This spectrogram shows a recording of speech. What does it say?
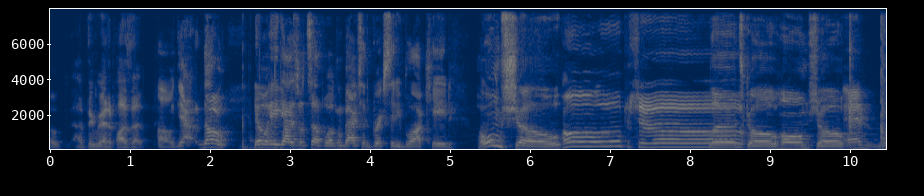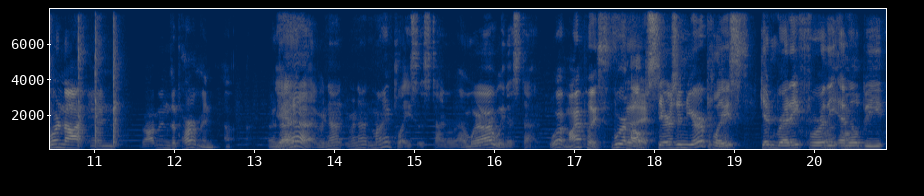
Oh, I think we had to pause that. Oh, yeah. No. No, hey guys, what's up? Welcome back to the Brick City Blockade home show. Home show. Let's go home show. And we're not in Robin's apartment. Uh, Yeah, we're not we're not in my place this time around. Where are we this time? We're at my place. We're today. upstairs in your place, getting ready for the uh-huh. MLB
